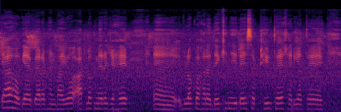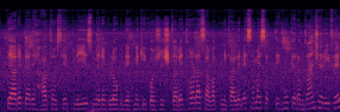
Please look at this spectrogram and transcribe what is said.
क्या हो गया है प्यारे बहन भाइयों? आप लोग मेरे जो है ब्लॉग वगैरह देख ही नहीं रहे। सब ठीक थे, खैरियत है प्यारे प्यारे हाथों से प्लीज़ मेरे ब्लॉग देखने की कोशिश करें। थोड़ा सा वक्त निकालें। मैं समझ सकती हूँ कि रमज़ान शरीफ है।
